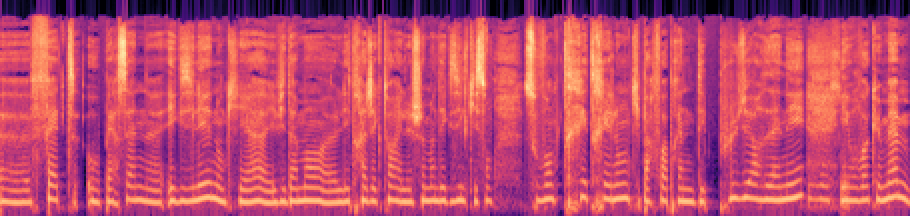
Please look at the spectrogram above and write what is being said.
euh, faites aux personnes exilées. Donc, il y a évidemment les trajectoires et les chemins d'exil qui sont souvent très très longs, qui parfois prennent des plusieurs années. Et on voit que même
